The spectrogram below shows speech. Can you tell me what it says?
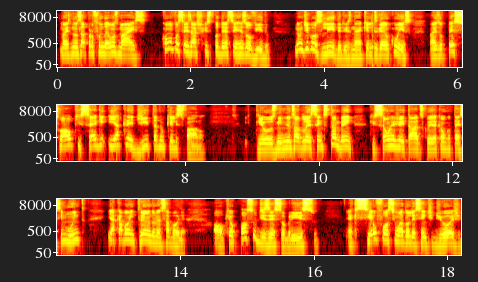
mas nos aprofundamos mais. Como vocês acham que isso poderia ser resolvido? Não digo os líderes, né, que eles ganham com isso, mas o pessoal que segue e acredita no que eles falam. E os meninos adolescentes também, que são rejeitados, coisa que acontece muito, e acabam entrando nessa bolha. Ó, o que eu posso dizer sobre isso é que se eu fosse um adolescente de hoje,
